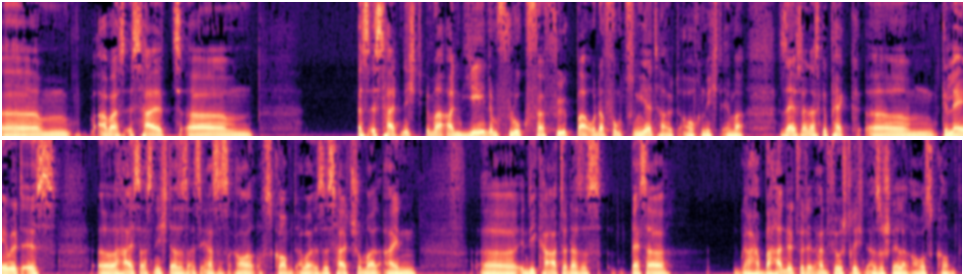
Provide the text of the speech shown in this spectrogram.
ähm, aber es ist halt ähm, es ist halt nicht immer an jedem Flug verfügbar oder funktioniert halt auch nicht immer. Selbst wenn das Gepäck ähm, gelabelt ist, äh, heißt das nicht, dass es als erstes rauskommt, aber es ist halt schon mal ein äh, Indikator, dass es besser behandelt wird, in Anführungsstrichen, also schneller rauskommt.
